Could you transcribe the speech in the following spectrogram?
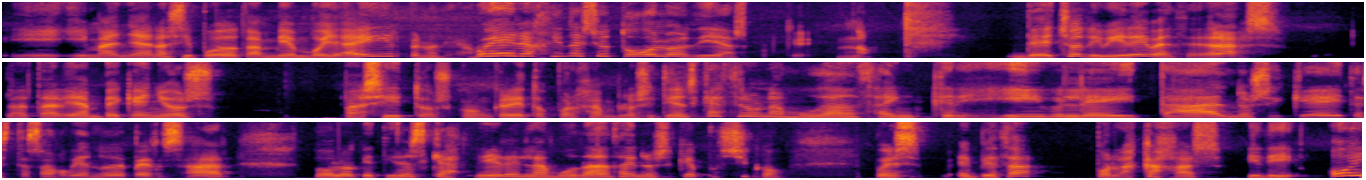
Y, mañana si puedo también voy a ir, pero no diga, voy a ir al gimnasio todos los días, porque no. De hecho, divide y vencerás la tarea en pequeños pasitos concretos. Por ejemplo, si tienes que hacer una mudanza increíble y tal, no sé qué, y te estás agobiando de pensar todo lo que tienes que hacer en la mudanza y no sé qué, pues chico, pues empieza por las cajas y di, hoy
